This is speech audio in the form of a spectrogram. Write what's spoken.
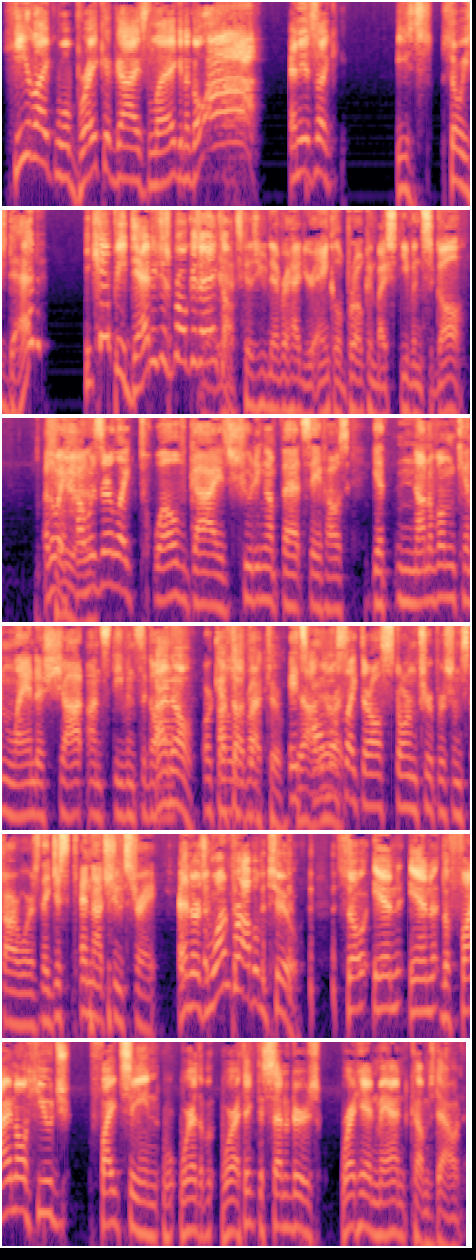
he like will break a guy's leg and go ah, and he's like, he's so he's dead. He can't be dead. He just broke his ankle. That's because you've never had your ankle broken by Steven Seagal. By the way, Kill you, how man. is there like 12 guys shooting up that safe house, yet none of them can land a shot on Steven Seagal? I know. Or Kelly I Kelly thought LeBrock? that too. It's Yeah, almost right. like they're all stormtroopers from Star Wars. They just cannot shoot straight. And there's one problem too. So in in the final huge fight scene where the where I think the senator's right hand man comes down,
